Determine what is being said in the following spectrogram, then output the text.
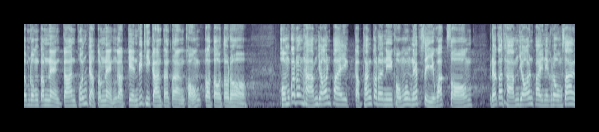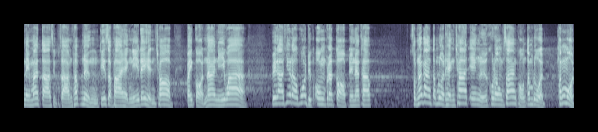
ดำรงตำแหน่งการพ้นจากตำแหน่งหลักเกณฑ์วิธีการต่างๆ ของกตตรผมก็ต้องถามย้อนไปกับทั้งกรณีของวงเล็บ4วรรคสองแล้วก็ถามย้อนไปในโครงสร้างในมาตรา 13 ทับหนึ่งที่สภาแห่งนี้ได้เห็นชอบไปก่อนหน้านี้ว่า เวลาที่เราพูดถึงองค์ประกอบเนี่ยนะครับสำนักงานตำรวจแห่งชาติเอง หรือโครงสร้างของตำรวจทั้งหมด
